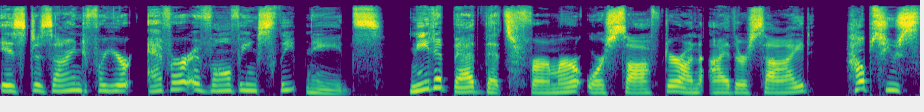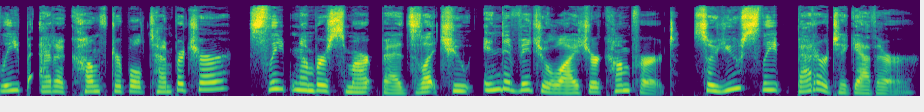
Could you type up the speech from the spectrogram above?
is designed for your ever-evolving sleep needs. Need a bed that's firmer or softer on either side? helps you sleep at a comfortable temperature? Sleep Number smart beds let you individualize your comfort so you sleep better together.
